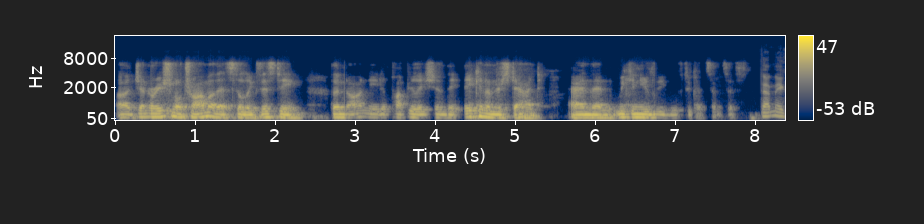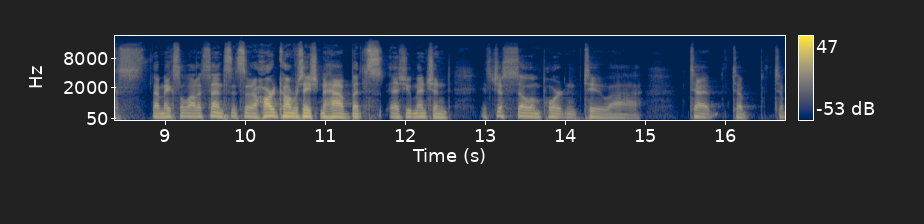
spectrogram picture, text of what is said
uh, generational trauma that's still existing, the non-native population they, they can understand and then we can usually move to consensus. That makes that makes a lot of sense. It's a hard conversation to have, but as you mentioned, it's just so important to uh, to to to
